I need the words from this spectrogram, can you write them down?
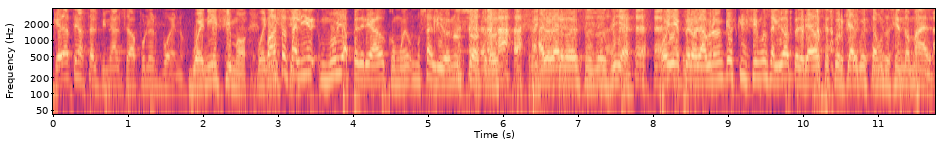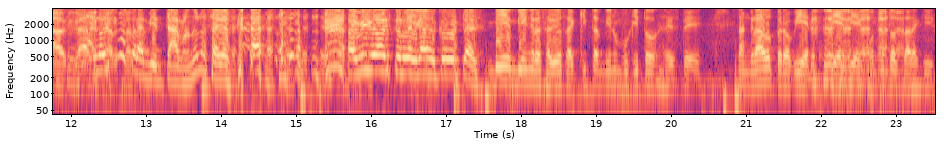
quédate hasta el final, se va a poner bueno. Buenísimo. Buenísimo. Vas a salir muy apedreado como hemos salido nosotros a lo largo de estos dos días. Oye, pero la bronca es que si hemos salido apedreados es porque algo estamos haciendo mal. Ah, claro, lo claro, decimos claro. para ambientarnos, no nos hagas caso. Amigo Artur Delgado, ¿cómo estás? Bien, bien, gracias a Dios. Aquí también un poquito este sangrado, pero bien, bien, bien. Contento de estar aquí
